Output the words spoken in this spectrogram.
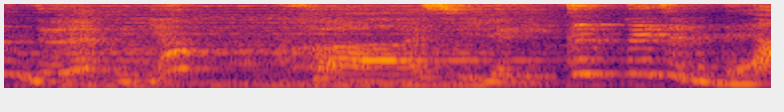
큰 누나군요. 와, 실력이 끝내주는데요.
